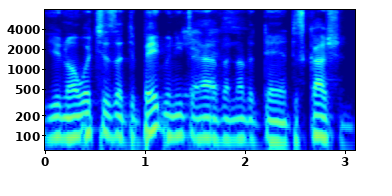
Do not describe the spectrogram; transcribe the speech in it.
you know, which is a debate we need to have another day, a discussion.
